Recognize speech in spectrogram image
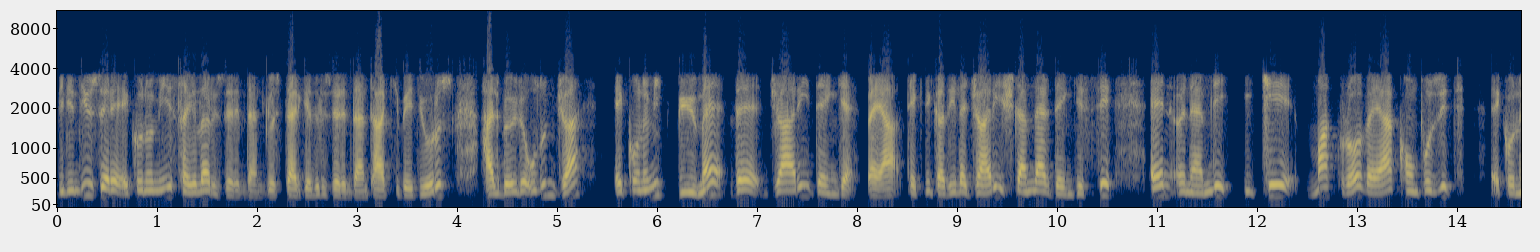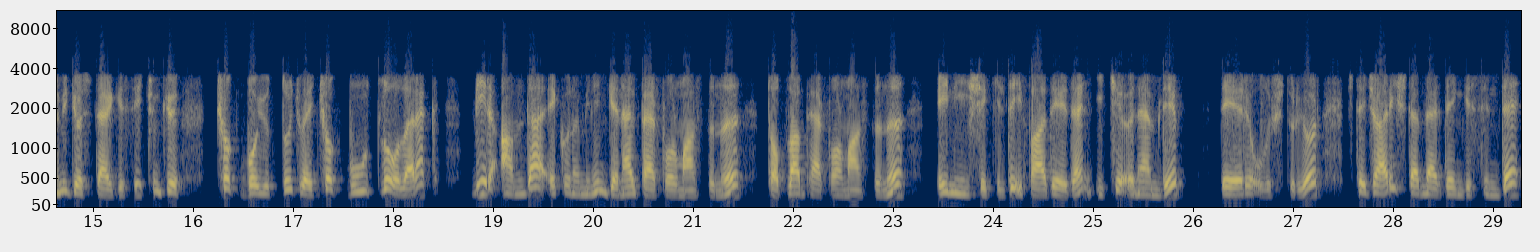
Bilindiği üzere ekonomiyi sayılar üzerinden, göstergeler üzerinden takip ediyoruz. Hal böyle olunca ekonomik büyüme ve cari denge veya teknik adıyla cari işlemler dengesi en önemli iki makro veya kompozit ekonomi göstergesi. Çünkü çok boyutlu ve çok buğutlu olarak bir anda ekonominin genel performansını, toplam performansını en iyi şekilde ifade eden iki önemli değeri oluşturuyor. İşte cari işlemler dengesinde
